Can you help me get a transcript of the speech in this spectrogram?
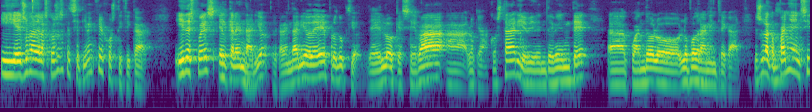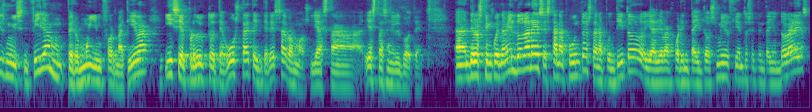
Y es una de las cosas que se tienen que justificar. Y después el calendario, el calendario de producción, de lo que se va a, lo que va a costar y evidentemente uh, cuándo lo, podrán entregar. Es una campaña en sí es muy sencilla, pero muy informativa y si el producto te gusta, te interesa, vamos, ya, está, ya estás en el bote. Uh, de los 50.000 dólares están a punto, están a puntito, ya llevan 42.171 dólares.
